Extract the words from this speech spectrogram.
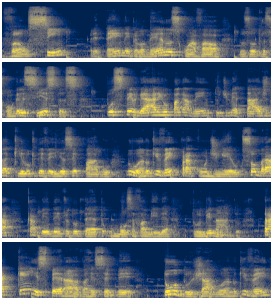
Vão sim, pretendem pelo menos, com aval dos outros congressistas, postergarem o pagamento de metade daquilo que deveria ser pago no ano que vem, para com o dinheiro que sobrar, caber dentro do teto um Bolsa Família turbinado. Para quem esperava receber tudo já no ano que vem,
